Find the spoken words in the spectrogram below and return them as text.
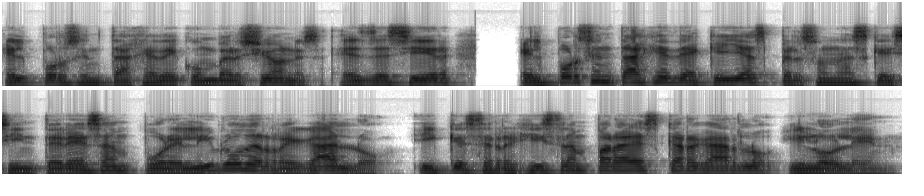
el porcentaje de conversiones, es decir, el porcentaje de aquellas personas que se interesan por el libro de regalo y que se registran para descargarlo y lo leen.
